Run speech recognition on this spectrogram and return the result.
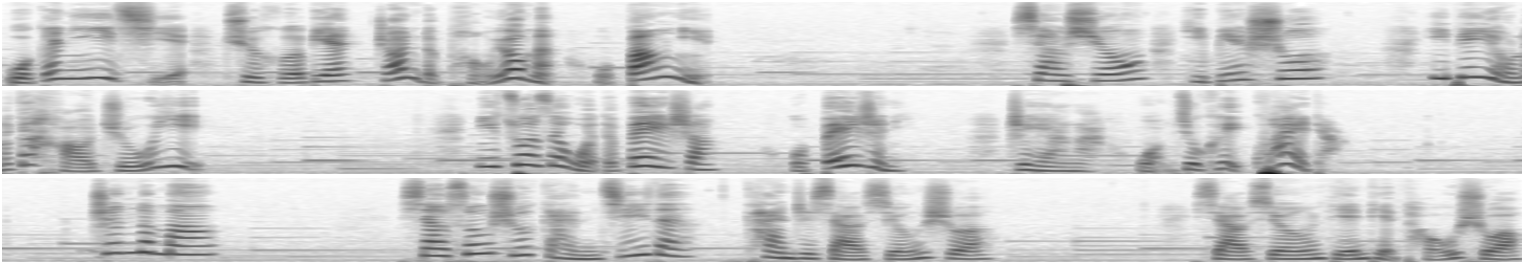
我跟你一起去河边找你的朋友们，我帮你。小熊一边说，一边有了个好主意。你坐在我的背上，我背着你，这样啊，我们就可以快点儿。真的吗？小松鼠感激的看着小熊说。小熊点点头说：“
